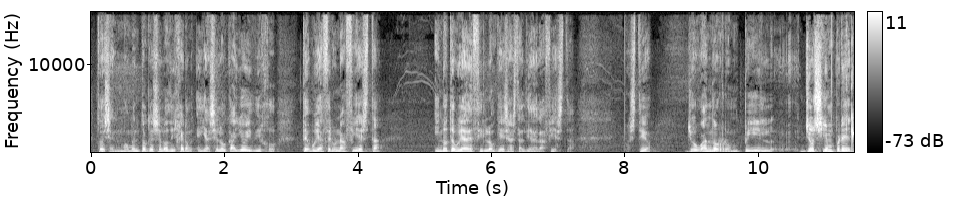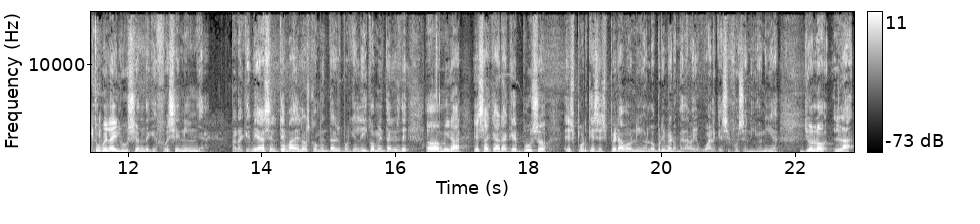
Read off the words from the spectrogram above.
Entonces, en el momento que se lo dijeron, ella se lo cayó y dijo, te voy a hacer una fiesta y no te voy a decir lo que es hasta el día de la fiesta. Pues tío, yo cuando rompí, yo siempre tuve la ilusión de que fuese niña, para que veas el tema de los comentarios, porque leí comentarios de, oh, mira, esa cara que puso es porque se esperaba un niño. Lo primero me daba igual que si fuese niño o niña. Yo lo, la,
